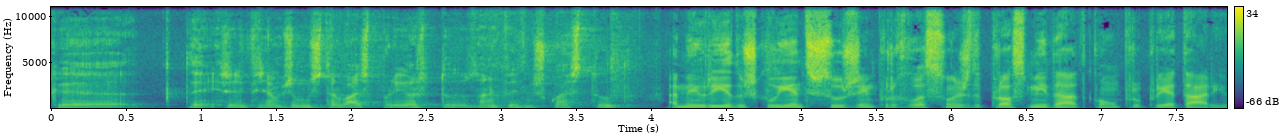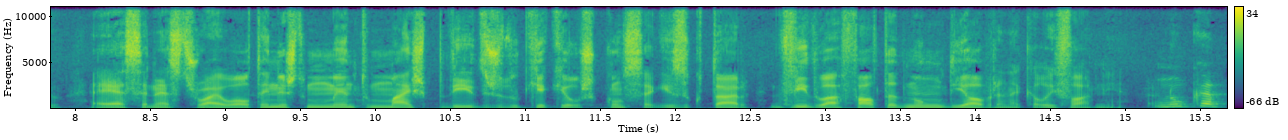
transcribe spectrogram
que, que tem, fizemos muitos trabalhos para eles, todos os anos fizemos quase tudo. A maioria dos clientes surgem por relações de proximidade com o proprietário. A SNS Drywall tem neste momento mais pedidos do que aqueles que consegue executar devido à falta de mão de obra na Califórnia. Nunca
